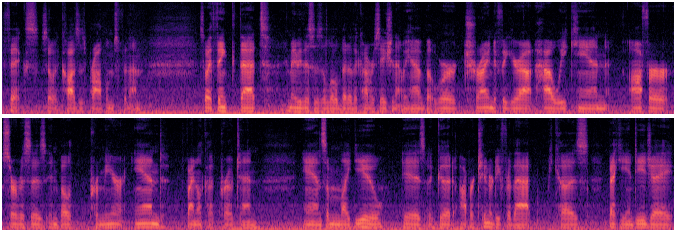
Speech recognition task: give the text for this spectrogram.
fix. So it causes problems for them. So I think that maybe this is a little bit of the conversation that we have, but we're trying to figure out how we can offer services in both Premiere and Final Cut Pro 10. And someone like you is a good opportunity for that because Becky and DJ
